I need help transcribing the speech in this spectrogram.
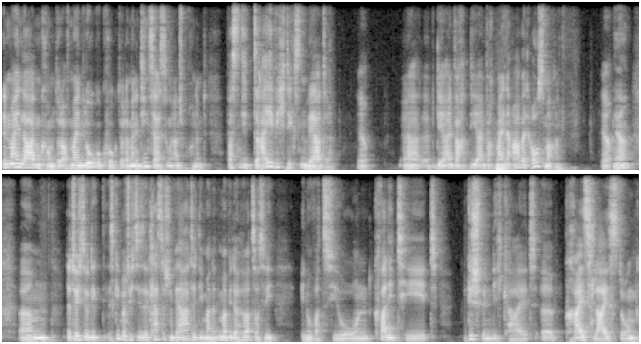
in meinen Laden kommt oder auf mein Logo guckt oder meine Dienstleistung in Anspruch nimmt, was sind die drei wichtigsten Werte, Ja. ja, die, einfach, die einfach meine Arbeit ausmachen? Ja. Ja? Ähm, natürlich so die, es gibt natürlich diese klassischen Werte, die man dann immer wieder hört, sowas wie Innovation, Qualität, Geschwindigkeit, äh, Preis-Leistung.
